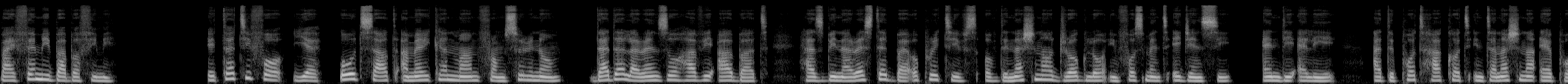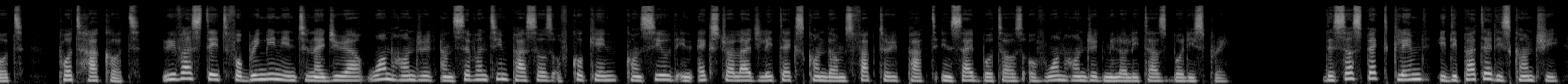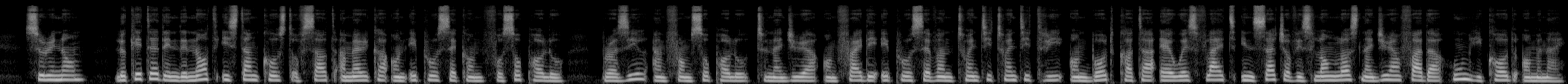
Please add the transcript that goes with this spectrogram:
by Femi Babafemi. A 34 year old South American man from Suriname, Dadda Lorenzo Harvy Albert, has been arrested by operatives of the National Drug Law Enforcement Agency, NDLEA, at the Port Harcourt International Airport, Port Harcourt, Rivers State for bringing into Nigeria 117 parcels of cocaine concealed in extra large latex condoms factory packed inside bottles of 100 milliliters body spray. The suspect claimed he departed his country, Suriname, located in the northeastern coast of South America on April 2 for Sao Paulo, Brazil and from Sao Paulo to Nigeria on Friday, April 7, 2023 on board Qatar Airways flight in search of his long-lost Nigerian father whom he called Omanai.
